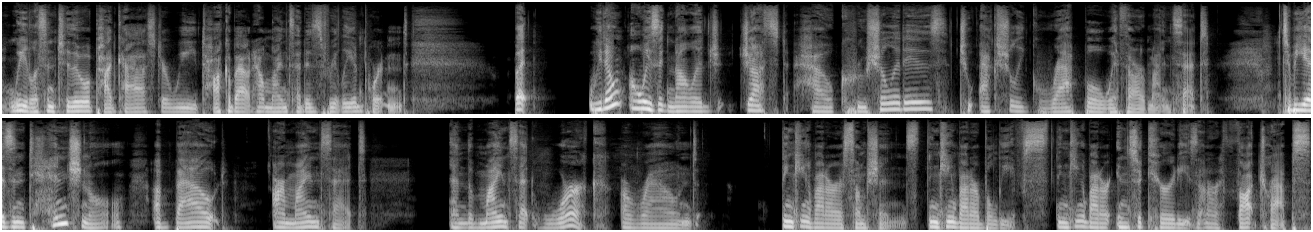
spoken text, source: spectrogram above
We listen to a podcast or we talk about how mindset is really important. But we don't always acknowledge just how crucial it is to actually grapple with our mindset, to be as intentional about our mindset and the mindset work around thinking about our assumptions, thinking about our beliefs, thinking about our insecurities and our thought traps.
